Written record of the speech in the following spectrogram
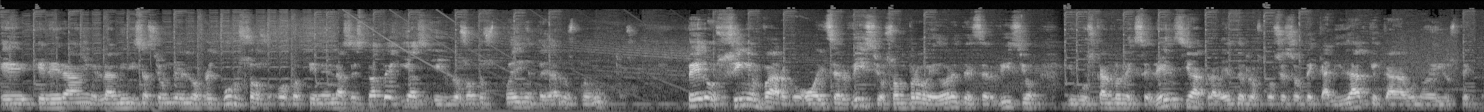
eh, generan la administración de los recursos, otros tienen las estrategias y los otros pueden entregar los productos pero sin embargo, o el servicio, son proveedores del servicio y buscando la excelencia a través de los procesos de calidad que cada uno de ellos tenga.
